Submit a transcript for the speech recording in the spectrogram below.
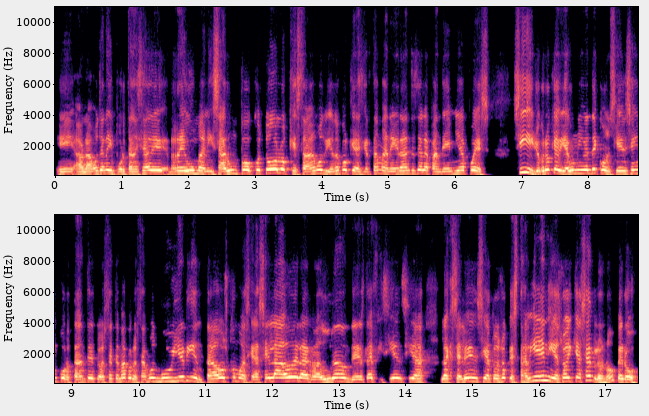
eh, hablamos de la importancia de rehumanizar un poco todo lo que estábamos viendo, porque de cierta manera antes de la pandemia, pues sí, yo creo que había un nivel de conciencia importante de todo este tema, pero estamos muy orientados como hacia ese lado de la herradura donde es la eficiencia, la excelencia, todo eso que está bien y eso hay que hacerlo, ¿no? Pero,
